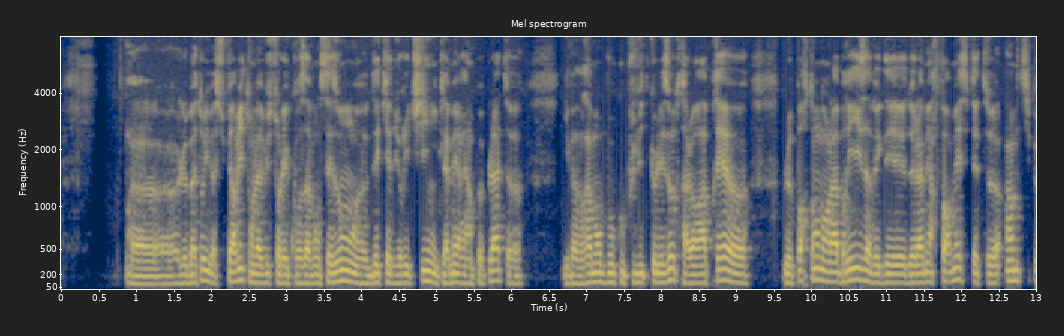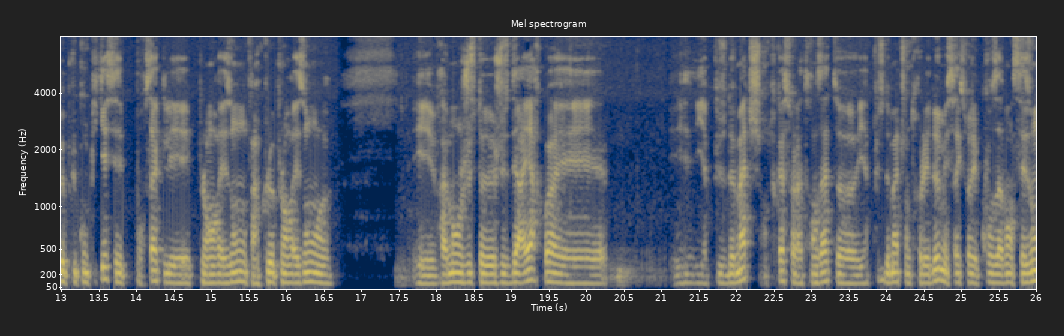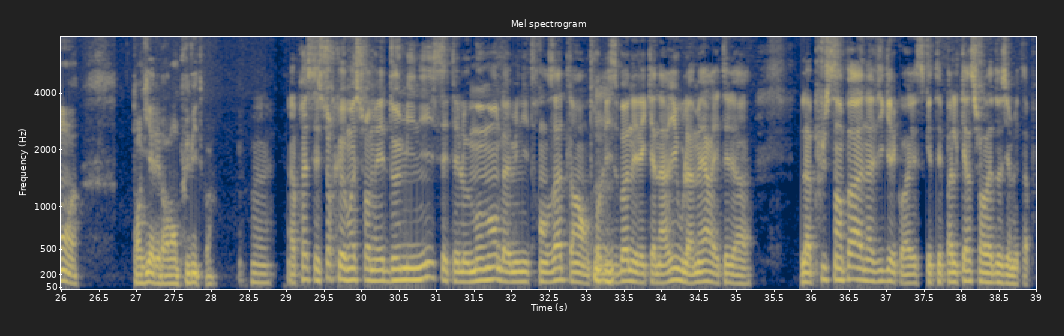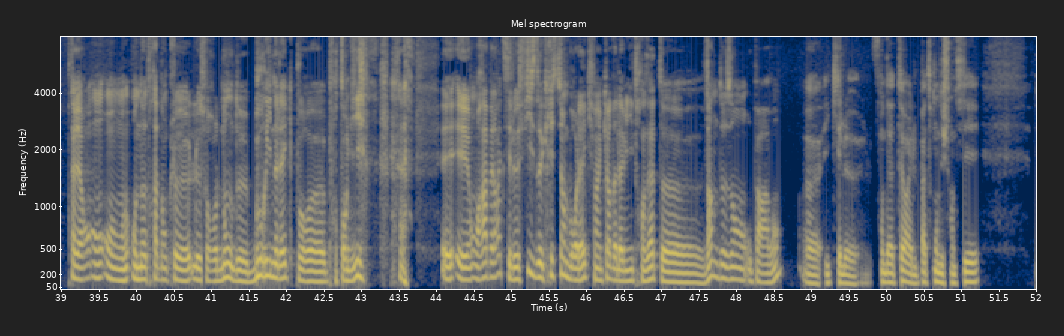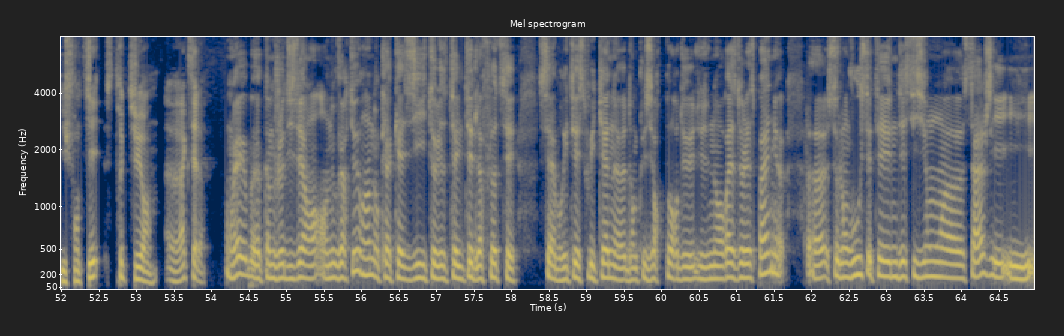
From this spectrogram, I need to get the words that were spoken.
euh, le bateau il va super vite. On l'a vu sur les courses avant saison. Dès qu'il y a du reaching que la mer est un peu plate, il va vraiment beaucoup plus vite que les autres. Alors après le portant dans la brise avec des, de la mer formée, c'est peut-être euh, un petit peu plus compliqué. C'est pour ça que les plans raison, enfin que le plan raison euh, est vraiment juste juste derrière quoi. Et il y a plus de matchs. En tout cas sur la Transat, euh, il y a plus de matchs entre les deux. Mais c'est vrai que sur les courses avant saison, Tanguy elle est vraiment plus vite quoi. Ouais. Après, c'est sûr que moi, sur mes deux mini, c'était le moment de la mini transat là entre mhm. Lisbonne et les Canaries où la mer était la, la plus sympa à naviguer, quoi, et ce qui n'était pas le cas sur la deuxième étape. Très bien, on, notera donc le, surnom de Bourrinelec pour, euh, pour Tanguy. et, on rappellera que c'est le fils de Christian Bourlec, vainqueur de la Mini Transat 22 euh, ans auparavant, euh, et qui est le fondateur et le patron du chantier du chantier Structure. Axel Oui, bah, comme je disais en, ouverture, hein, donc la quasi-totalité de la flotte s'est abritée ce week-end euh, dans plusieurs ports du, nord-est de l'Espagne. Euh, selon vous, c'était une décision euh, sage?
